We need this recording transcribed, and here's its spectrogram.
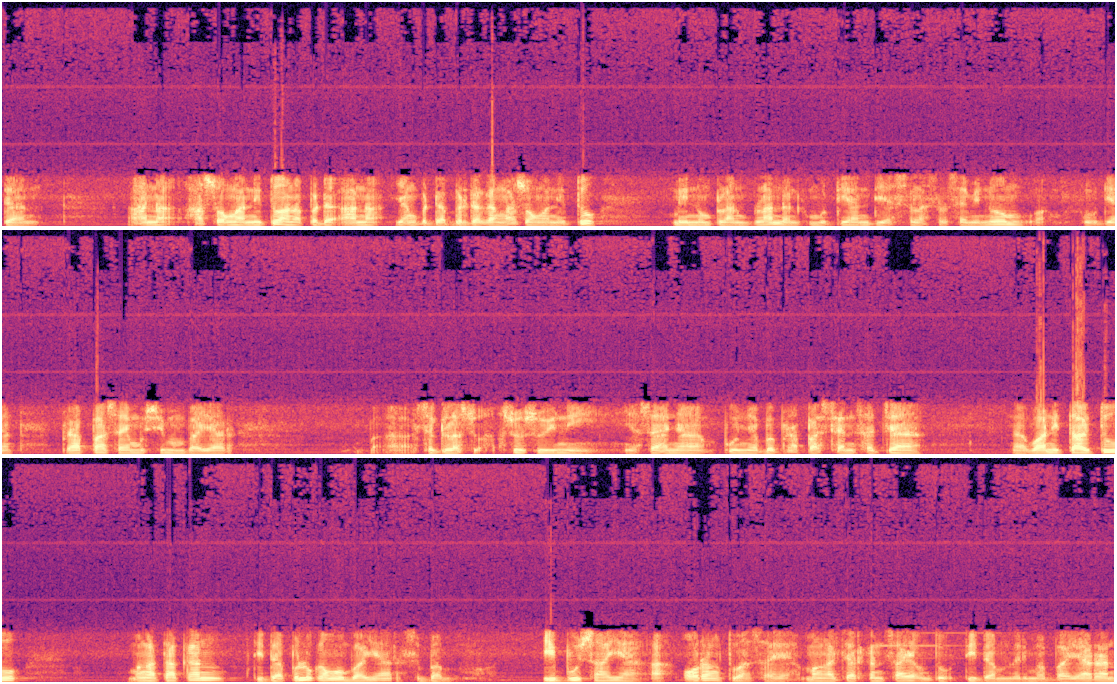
Dan anak asongan itu anak pada anak yang berdagang asongan itu minum pelan-pelan dan kemudian dia setelah selesai minum kemudian berapa saya mesti membayar uh, segelas susu ini. Ya saya hanya punya beberapa sen saja. Nah wanita itu mengatakan tidak perlu kamu bayar sebab ibu saya orang tua saya mengajarkan saya untuk tidak menerima bayaran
